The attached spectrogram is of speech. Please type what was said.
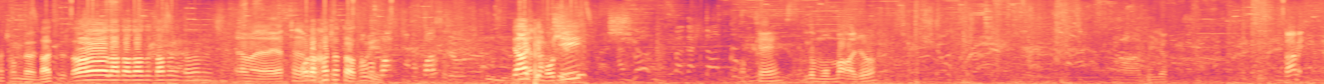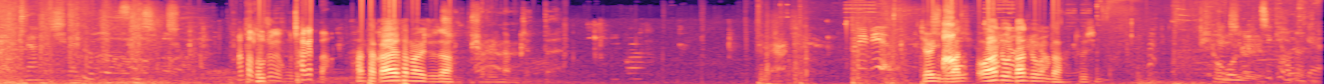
나 정면 나어나나 나도 나도 나도 나도 잠깐만 야타 어나 갇혔다 소리 나 뭐지? 오케이 이건 못 막아줘 아 밀려 다음에 남은 시간 30초. 한타 도중에 공 차겠다 한타 깔끔하게 주자 재혁이 뭐안 어, 한쪽 온다 한쪽 온다 조심 당신을 지켜볼게요.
